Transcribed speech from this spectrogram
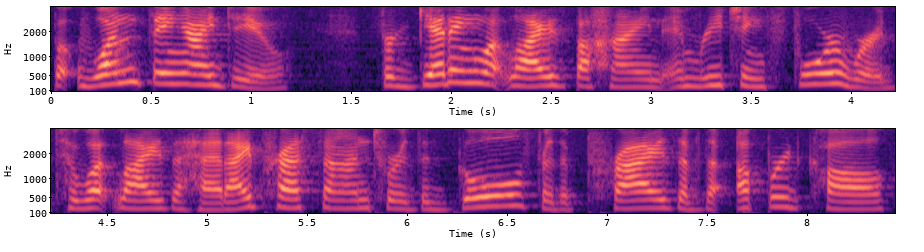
But one thing I do, forgetting what lies behind and reaching forward to what lies ahead, I press on toward the goal for the prize of the upward call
